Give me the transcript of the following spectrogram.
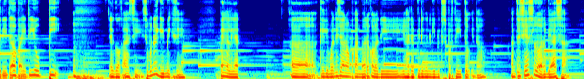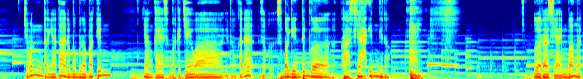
Jadi itu apa? Itu Yupi. Ya gue kasih. Sebenarnya gimmick sih. Pengen lihat uh, kayak gimana sih orang Pekanbaru kalau dihadapi dengan gimmick seperti itu gitu antusias luar biasa. Cuman ternyata ada beberapa tim yang kayak sempat kecewa gitu. Karena se sebagian tim gue rahasiain gitu. Gue rahasiain banget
